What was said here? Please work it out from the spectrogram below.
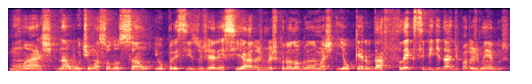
Mas na última solução eu preciso gerenciar os meus cronogramas e eu quero dar flexibilidade para os membros.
